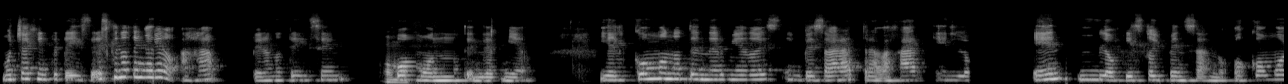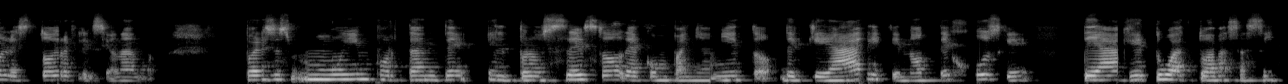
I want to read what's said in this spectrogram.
Mucha gente te dice, es que no tenga miedo, ajá, pero no te dicen cómo no tener miedo. Y el cómo no tener miedo es empezar a trabajar en lo, en lo que estoy pensando o cómo lo estoy reflexionando. Por eso es muy importante el proceso de acompañamiento de que alguien que no te juzgue te haga que tú actuabas así.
